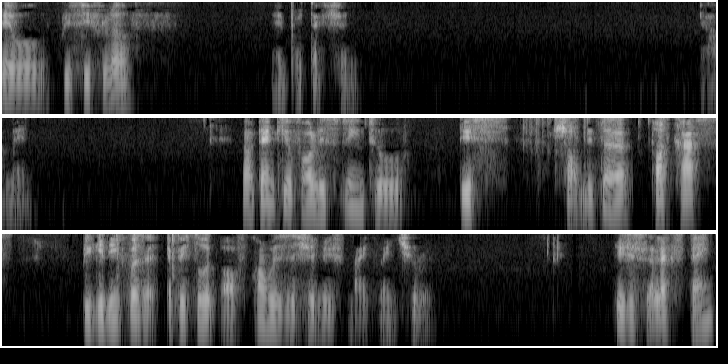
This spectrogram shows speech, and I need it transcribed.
they will receive love and protection. Amen. Well, thank you for listening to this short little podcast beginning first episode of Conversation with My Grandchildren. This is Alex Tang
